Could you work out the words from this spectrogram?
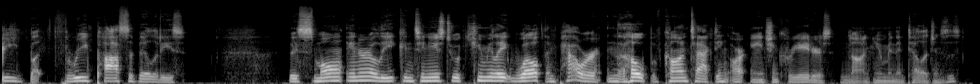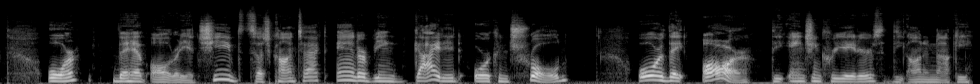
be but three possibilities. The small inner elite continues to accumulate wealth and power in the hope of contacting our ancient creators, non human intelligences, or they have already achieved such contact and are being guided or controlled, or they are the ancient creators, the Anunnaki,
